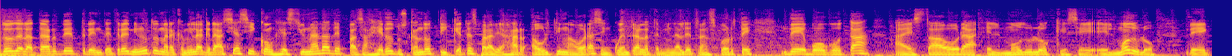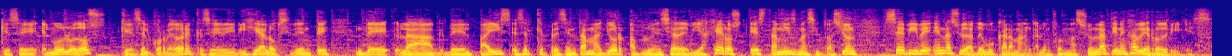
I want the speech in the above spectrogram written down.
Dos de la tarde, 33 minutos, María Camila, gracias. Y congestionada de pasajeros buscando tiquetes para viajar a última hora se encuentra la terminal de transporte de Bogotá. A esta hora, el módulo que se, el módulo de que se, el módulo 2, que es el corredor, el que se dirige al occidente de la, del país, es el que presenta mayor afluencia de viajeros. Esta misma situación se vive en la ciudad de Bucaramanga. La información la tiene Javier Rodríguez.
